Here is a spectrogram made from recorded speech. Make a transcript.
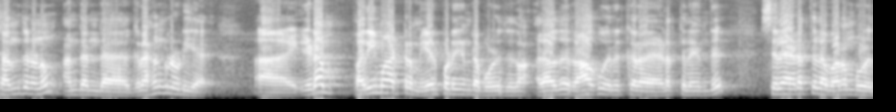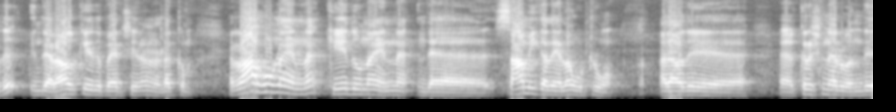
சந்திரனும் அந்தந்த கிரகங்களுடைய இடம் பரிமாற்றம் ஏற்படுகின்ற பொழுது தான் அதாவது ராகு இருக்கிற இடத்துலேருந்து சில இடத்துல வரும்பொழுது இந்த ராகு கேது பயிற்சியெல்லாம் நடக்கும். ராகுனா என்ன? கேதுனா என்ன? இந்த சாமி கதையெல்லாம் விட்டுருவோம் அதாவது கிருஷ்ணர் வந்து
